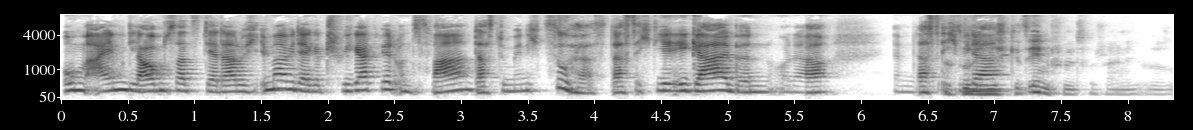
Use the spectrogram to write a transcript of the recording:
um einen Glaubenssatz, der dadurch immer wieder getriggert wird, und zwar, dass du mir nicht zuhörst, dass ich dir egal bin oder ähm, dass, Dass ich du dich wieder. nicht gesehen fühlst wahrscheinlich oder so.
